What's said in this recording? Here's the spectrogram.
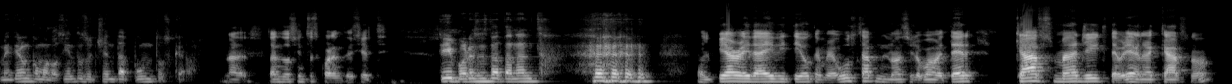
metieron como 280 puntos, cabrón. Madre, están 247. Sí, por eso está tan alto. El PRA de Ivy, tío, que me gusta, no sé si lo voy a meter. Cavs, Magic, debería ganar Cavs, ¿no?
